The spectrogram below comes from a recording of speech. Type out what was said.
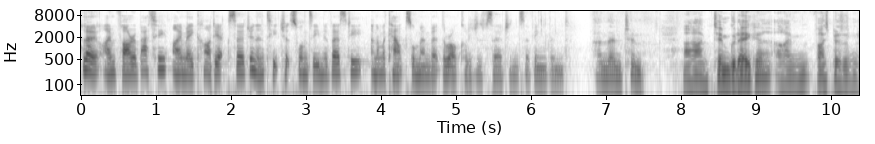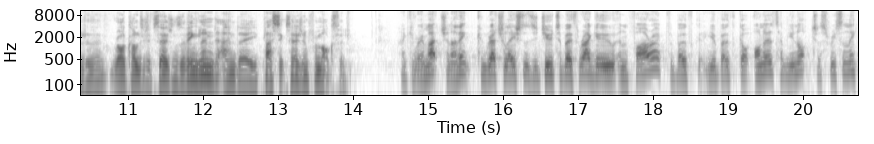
Hello, I'm Farah Bhatti. I'm a cardiac surgeon and teach at Swansea University, and I'm a council member at the Royal College of Surgeons of England. And then Tim. Uh, I'm Tim Goodacre. I'm Vice President of the Royal College of Surgeons of England and a plastic surgeon from Oxford. Thank you very much. And I think congratulations are due to both Raghu and Farah for both you both got honours, have you not, just recently?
